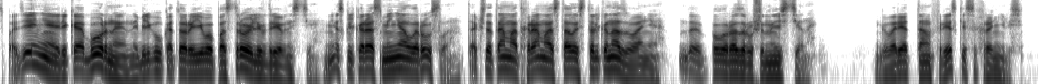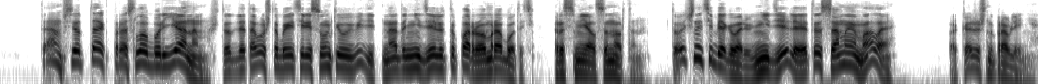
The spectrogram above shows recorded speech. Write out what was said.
Спадение, река Бурная, на берегу которой его построили в древности, несколько раз меняло русло, так что там от храма осталось только название, да полуразрушенные стены. Говорят, там фрески сохранились». Там все так просло бурьяном, что для того, чтобы эти рисунки увидеть, надо неделю топором работать», — рассмеялся Нортон. «Точно тебе говорю, неделя — это самое малое. Покажешь направление».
